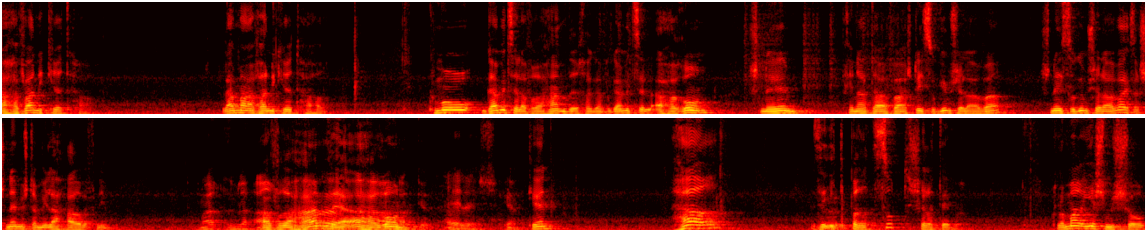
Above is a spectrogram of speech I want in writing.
אהבה נקראת הר. למה אהבה נקראת הר? כמו גם אצל אברהם דרך אגב וגם אצל אהרון, שניהם מבחינת אהבה, שני סוגים של אהבה, שני סוגים של אהבה, אצל שניהם יש את המילה הר בפנים. מילה? אברהם ואהרון, אה, כן. האלש. כן. כן? הר זה התפרצות של הטבע. כלומר, יש מישור,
